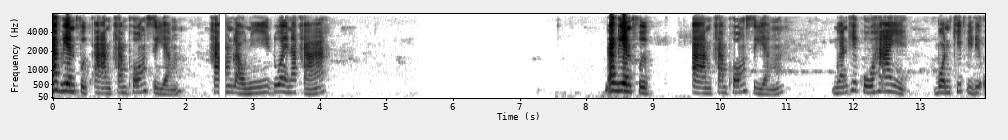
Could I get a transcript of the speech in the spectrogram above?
นักเรียนฝึกอ่านคำพ้องเสียงคำเหล่านี้ด้วยนะคะ นักเรียนฝึกอ่านคำพ้องเสียง เหมือนที่ครูให้บนคลิปวิดีโอ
